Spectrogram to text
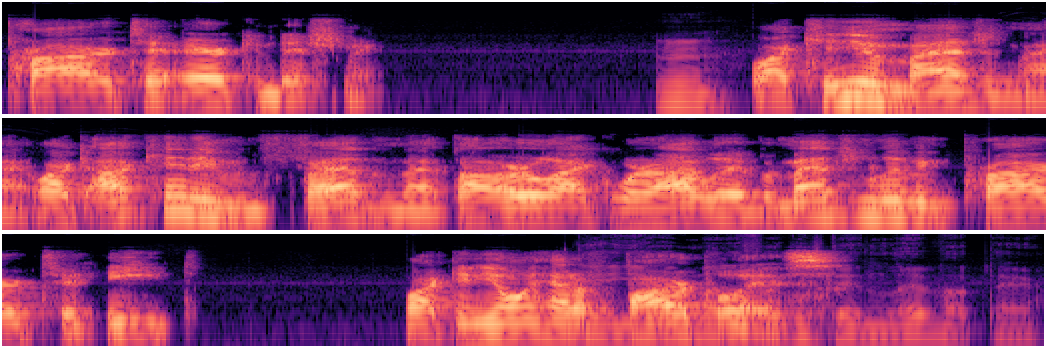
prior to air conditioning. Mm. Like, can you imagine that? Like, I can't even fathom that thought. Or like where I live, imagine living prior to heat. Like, and you only had a Yeah, fireplace. didn't live up there.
